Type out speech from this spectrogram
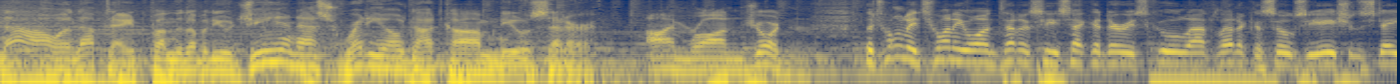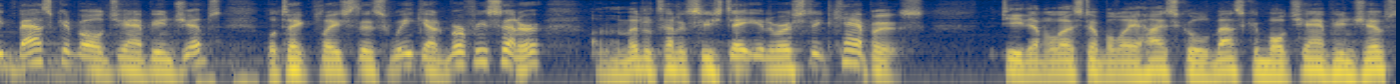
Now, an update from the WGNSradio.com News Center. I'm Ron Jordan. The 2021 Tennessee Secondary School Athletic Association State Basketball Championships will take place this week at Murphy Center on the Middle Tennessee State University campus. The TSSAA High School Basketball Championships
